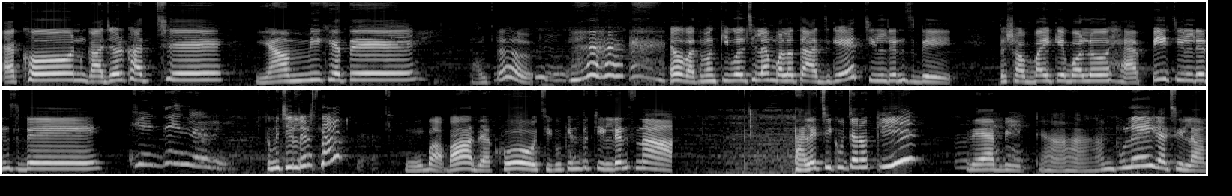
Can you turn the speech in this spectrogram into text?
এখন গাজর খাচ্ছে। ইয়াম্মি খেতে। তাই তো? এ বাবা তোমাকে কি বলছিলাম বলো তো আজকে? চিলড্রেন্স ডে তো সবাইকে বলো হ্যাপি চিলড্রেন্স ডে তুমি চিলড্রেন্স না? ও বাবা দেখো চিকু কিন্তু চিলড্রেন্স না। তাহলে চিকু যেন কি? র্যাবিট হ্যাঁ হ্যাঁ আমি ভুলেই গেছিলাম।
